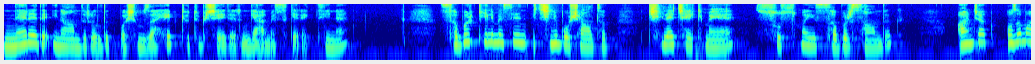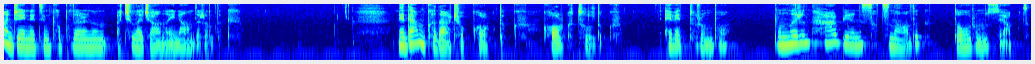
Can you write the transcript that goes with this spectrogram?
Nerede inandırıldık başımıza hep kötü bir şeylerin gelmesi gerektiğine? Sabır kelimesinin içini boşaltıp çile çekmeye, susmayı sabır sandık. Ancak o zaman cennetin kapılarının açılacağına inandırıldık. Neden bu kadar çok korktuk, korkutulduk? Evet durum bu. Bunların her birini satın aldık, doğrumuzu yaptık.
